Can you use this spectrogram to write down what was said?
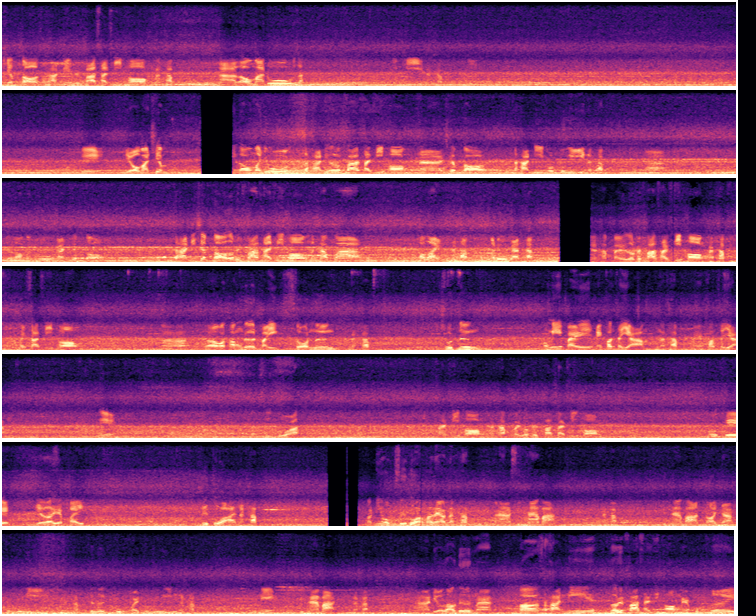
เชื่อมต่อสถานีไฟฟ้าสายสีทองนะครับอ่าเรามาดูพื้นที่นะครับโอเคเดี๋ยวมาเชื่อมเรามาอยู่สถานีรถไฟฟ้าสายสีทองอ่าเชื่อมต่อสถานีธนบุรีนะครับอ่าเดี๋ยวเรามาดูการเชื่อมต่อสถานีเชื่อมต่อรถไฟฟ้าสายสีทองนะครับว่าเท่าไหร่นะครับ มาดูกันครับ รับไปรถไฟฟ้าสายสีทองนะครับไปสายสีทองอเราก็ต้องเดินไปอีกโซนหนึ่งนะครับ ชุดหนึ่งตรงนี้ไปไอคอนสยามนะครับไอคอนสยามนี่ซื้อตั๋วสายสีทองนะครับ ไปรถไฟฟ้าสายสีทอง โอเค เดี๋ยวเราจะไปซื้อตั๋วนะครับ ตอนนี้ผมซื้อตั๋วมาแล้วนะครับอ่า15 บาทนะครับ 15 บาทต่อจากธนบุรีนะครับเจริญกรุงไปธนบุรีนะครับตัวนี้ 15 บาทนะครับเดี๋ยวเราเดินมาเพราะสถานีรถไฟฟ้าสายสีทองเนี่ยผมเคย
